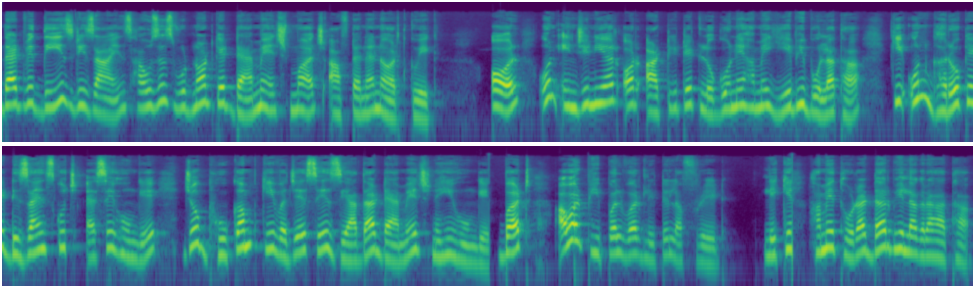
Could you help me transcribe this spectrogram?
that with these design houses would not get damage much after an earthquake और उन इंजीनियर और आर्किटेक्ट लोगों ने हमें ये भी बोला था कि उन घरों के डिज़ाइन कुछ ऐसे होंगे जो भूकंप की वजह से ज़्यादा डैमेज नहीं होंगे। But our people were little afraid लेकिन हमें थोड़ा डर भी लग रहा था।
